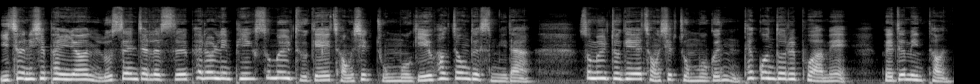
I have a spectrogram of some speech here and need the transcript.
2028년 로스앤젤레스 패럴림픽 22개 정식 종목이 확정됐습니다. 22개의 정식 종목은 태권도를 포함해 배드민턴,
